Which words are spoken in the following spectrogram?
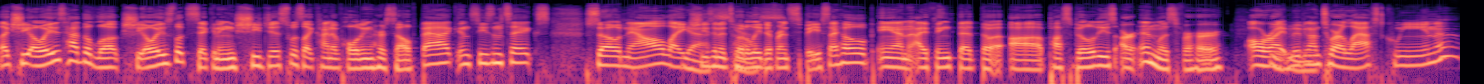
Like she always had the look, she always looked sickening. She just was like kind of holding herself back in season six. So now like she's in a totally yes. different space, I hope. And I think that the uh, possibilities are endless for her. All right, moving on to our last queen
